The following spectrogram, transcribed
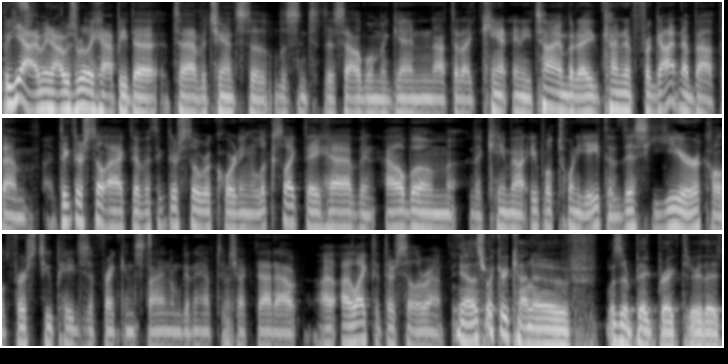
but yeah, I mean, I was really happy to to have a chance to listen to this album again. Not that I can't anytime, but I kind of forgotten about them. I think they're still active. I think they're still recording. Looks like they have an album that came out April 28th of this year called First Two Pages of Frankenstein. I'm going to have to check that out. I, I like that they're still around. Yeah, this record kind of was a big breakthrough. They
